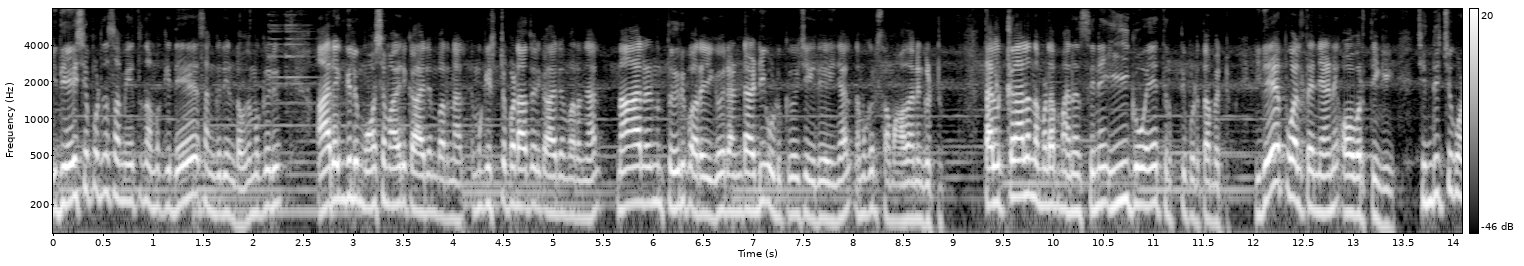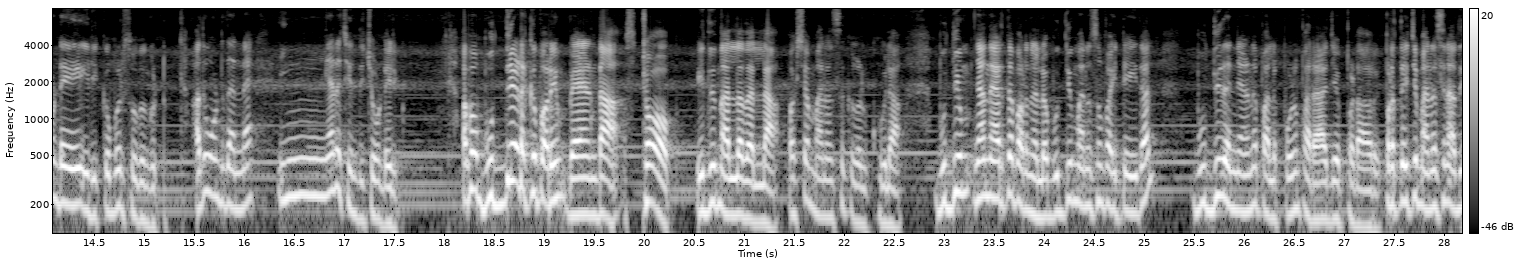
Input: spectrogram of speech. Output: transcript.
ഈ ദേഷ്യപ്പെടുന്ന സമയത്ത് നമുക്ക് ഇതേ സംഗതി ഉണ്ടാവും. നമുക്കൊരു ആരെങ്കിലും മോശമായൊരു കാര്യം പറഞ്ഞാൽ നമുക്ക് ഇഷ്ടപ്പെടാത്തൊരു കാര്യം പറഞ്ഞാൽ നാലെണ്ണം തെറി പറയുകയോ രണ്ടടി കൊടുക്കുകയോ ചെയ്തു കഴിഞ്ഞാൽ നമുക്കൊരു സമാധാനം കിട്ടും. തൽക്കാലം നമ്മുടെ മനസ്സിനെ ഈഗോയെ തൃപ്തിപ്പെടുത്താൻ പറ്റും. ഇതേപോലെ തന്നെയാണ് ഓവർ തിങ്കിങ് ചിന്തിച്ചുകൊണ്ടേ ഇരിക്കുമ്പോൾ സുഖം കിട്ടും. അതുകൊണ്ട് തന്നെ ഇങ്ങനെ ചിന്തിച്ചുകൊണ്ടേയിരിക്കും. അപ്പോൾ ബുദ്ധിയടക്ക് പറയും വേണ്ട സ്റ്റോപ്പ്. ഇത് നല്ലതല്ല. പക്ഷെ മനസ്സ് കേൾക്കൂല. ബുദ്ധിയും ഞാൻ നേരത്തെ പറഞ്ഞല്ലോ ബുദ്ധിയും മനസ്സും ഫൈറ്റ് ചെയ്താൽ ബുദ്ധി തന്നെയാണ് പലപ്പോഴും പരാജയപ്പെടാറ്. പ്രത്യേകിച്ച് മനസ്സിന് അത്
